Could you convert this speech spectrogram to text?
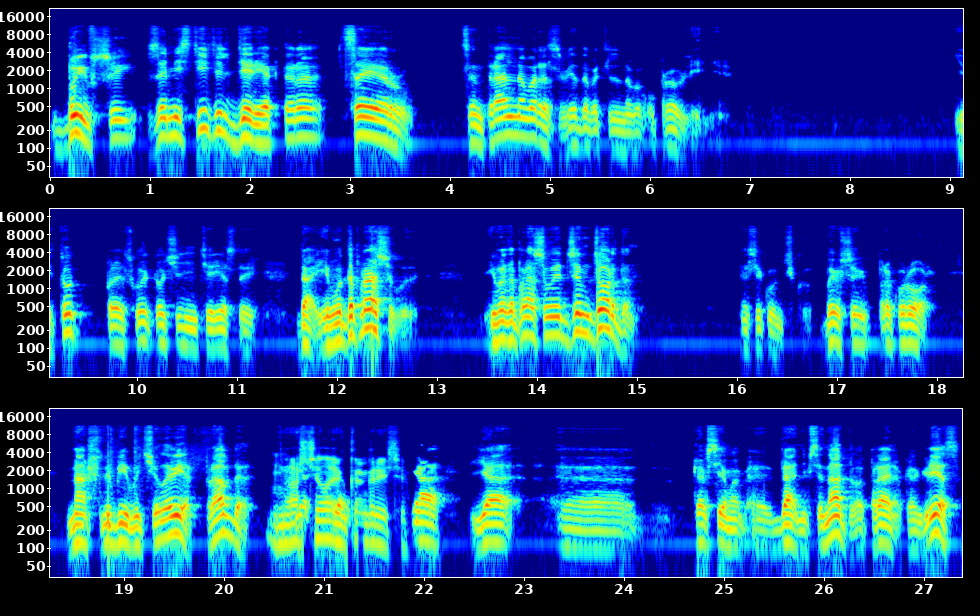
бывший заместитель директора ЦРУ, Центрального разведывательного управления. И тут происходит очень интересный... Да, его допрашивают. Его допрашивает Джим Джордан, на секундочку, бывший прокурор, наш любимый человек, правда? Наш я, человек в Конгрессе. Я, я э, ко всем, э, да, не в Сенат, а правильно, в Конгресс,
